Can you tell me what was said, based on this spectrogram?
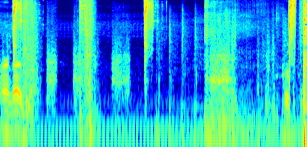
Alright, nice. Go, Vickers.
